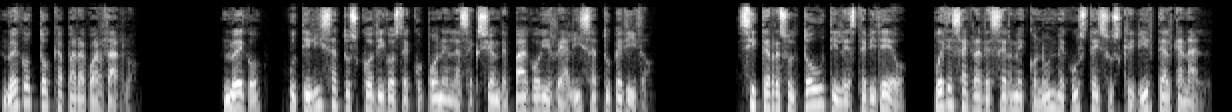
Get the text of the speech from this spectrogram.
Luego toca para guardarlo. Luego, utiliza tus códigos de cupón en la sección de pago y realiza tu pedido. Si te resultó útil este video, puedes agradecerme con un me gusta y suscribirte al canal.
